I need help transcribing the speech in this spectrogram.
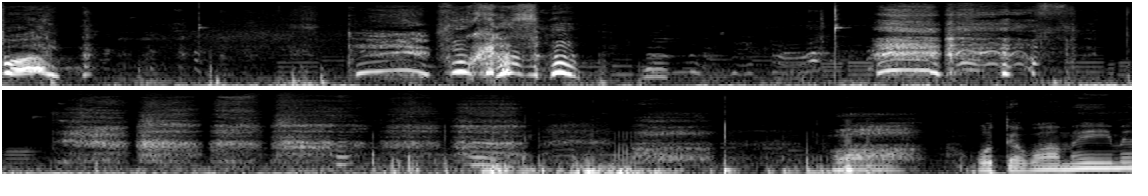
Sono poi Fukasa ว้าวโอ้แต่ว่าไม่ไม่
